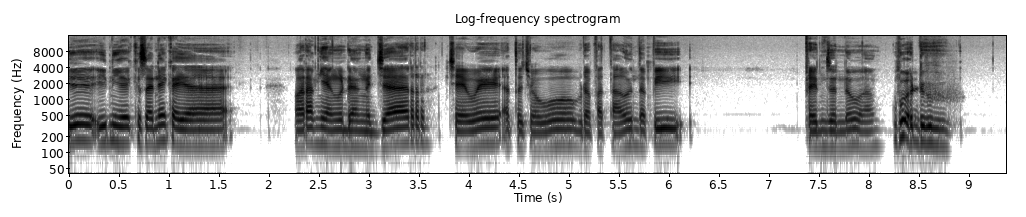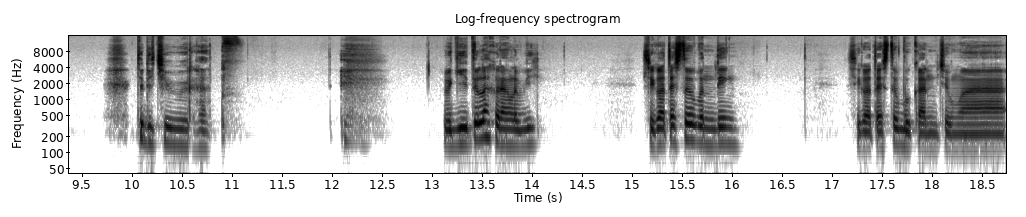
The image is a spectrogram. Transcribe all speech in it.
Dia ini ya kesannya kayak orang yang udah ngejar cewek atau cowok berapa tahun tapi friendzone doang. Waduh. Jadi curhat. Begitulah kurang lebih. Psikotes tuh penting. Psikotes tuh bukan cuma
